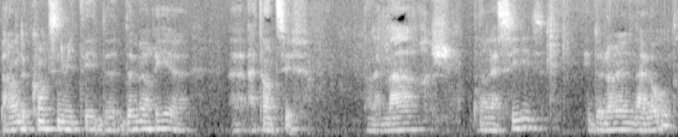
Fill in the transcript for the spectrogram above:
parlant de continuité, de demeurer attentif dans la marche, dans l'assise et de l'un à l'autre.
